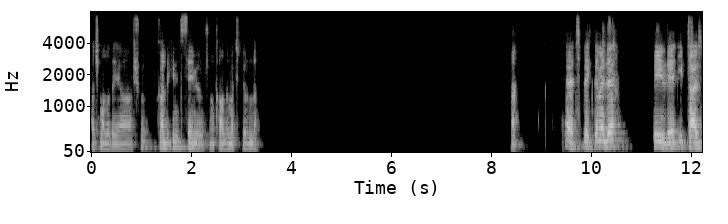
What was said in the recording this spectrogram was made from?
saçmaladı ya? Şu yukarıdakini hiç sevmiyorum. Şunu kaldırmak istiyorum da. Heh. Evet beklemede değil de iptal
